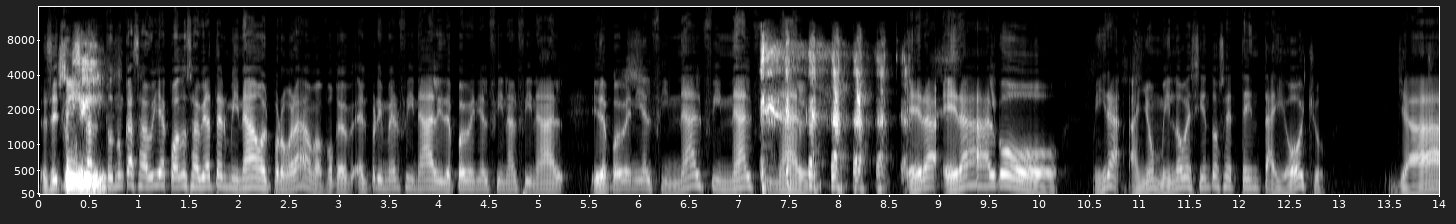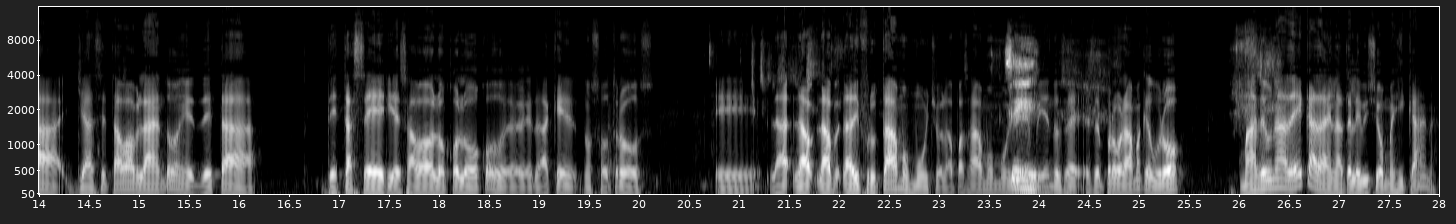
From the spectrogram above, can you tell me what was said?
Es decir, tú, nunca, sabías cuándo se había terminado el programa, porque el primer final y después venía el final final y después venía el final final final. era, era algo, mira, año 1978 ya, ya se estaba hablando de esta, de esta serie Sábado Loco Loco, de verdad que nosotros eh, la, la, disfrutábamos mucho, la pasábamos muy bien viendo ese, ese programa que duró más de una década en la televisión mexicana.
